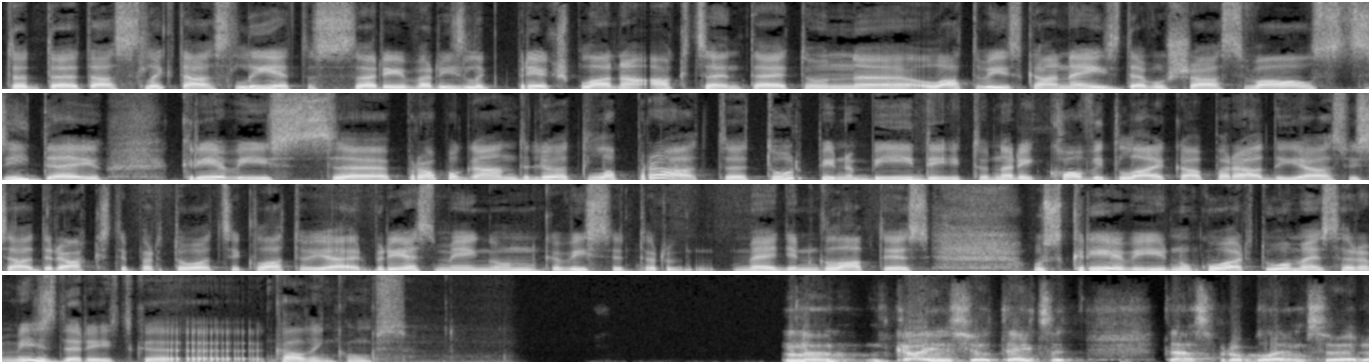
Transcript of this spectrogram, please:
tad eh, tās sliktās lietas arī var izlikt priekšplānā, akcentēt un Latvijas kā neizdevušās valsts ideju Krievijas eh, propaganda ļoti labprāt eh, turpina bīdīt, un arī Covid laikā parādījās visādi raksti par to, cik Latvijā ir briesmīgi un ka visi tur mēģina glābties uz Krieviju. Nu, ko ar to mēs varam izdarīt, Kalniņkungs? Nu, kā jūs jau teicat, tās problēmas ar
